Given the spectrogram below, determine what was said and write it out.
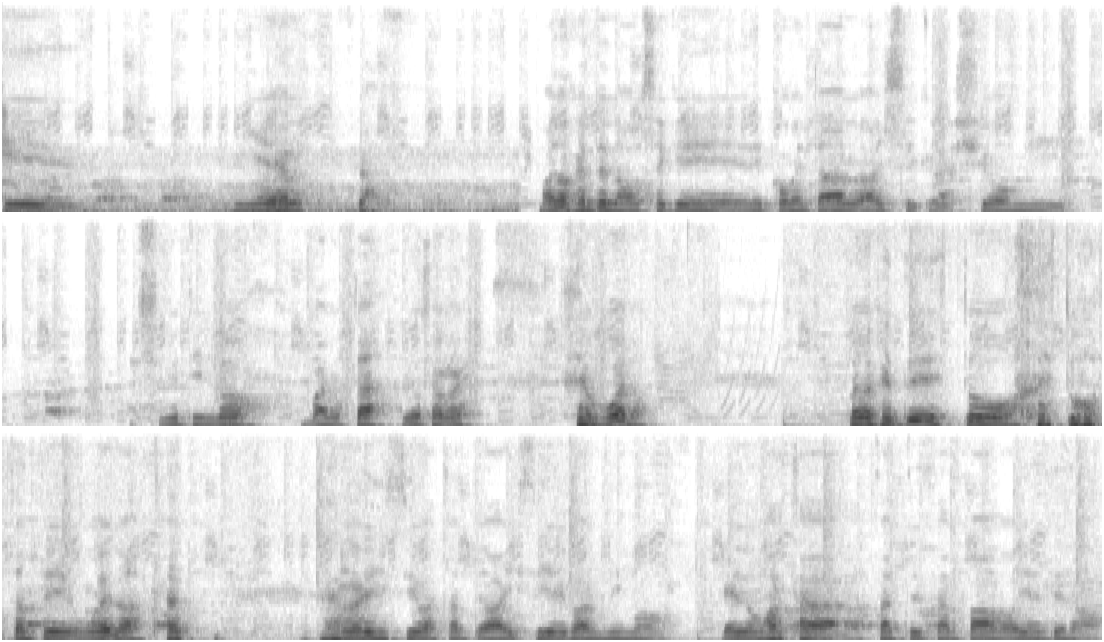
qué mierda. Bueno gente, no sé qué comentar. Ahí se crashó mi... Se me tildó. Bueno, está, lo cerré. bueno. Bueno gente, esto estuvo bastante bueno. Me reí bastante. Ahí sigue con el mismo... El humor está bastante zarpado, obviamente no...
